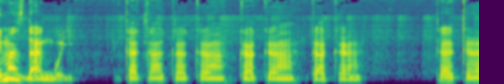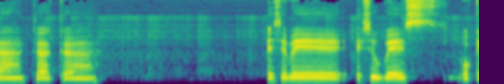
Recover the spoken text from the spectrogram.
¿Qué más dan, güey? Caca, caca, caca, caca, caca, caca. SB, SV es... Ok,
